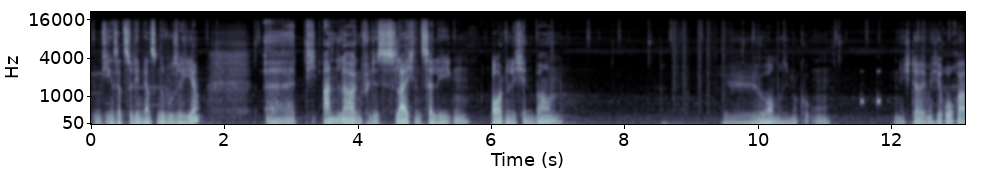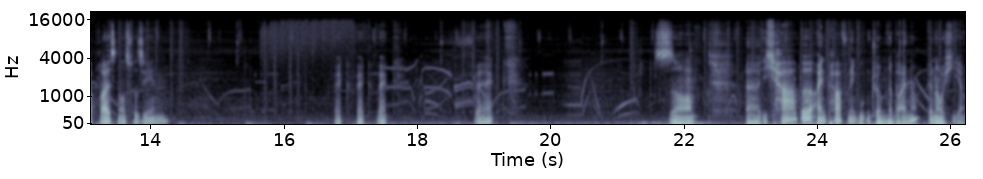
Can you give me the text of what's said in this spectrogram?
im Gegensatz zu dem ganzen Gewusel hier, äh, die Anlagen für das Leichenzerlegen ordentlich hinbauen. Ja, muss ich mal gucken. Nicht da irgendwelche Rohre abreißen aus Versehen. Weg, weg, weg. Weg. So. Äh, ich habe ein paar von den guten Türmen dabei, ne? Genau hier.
